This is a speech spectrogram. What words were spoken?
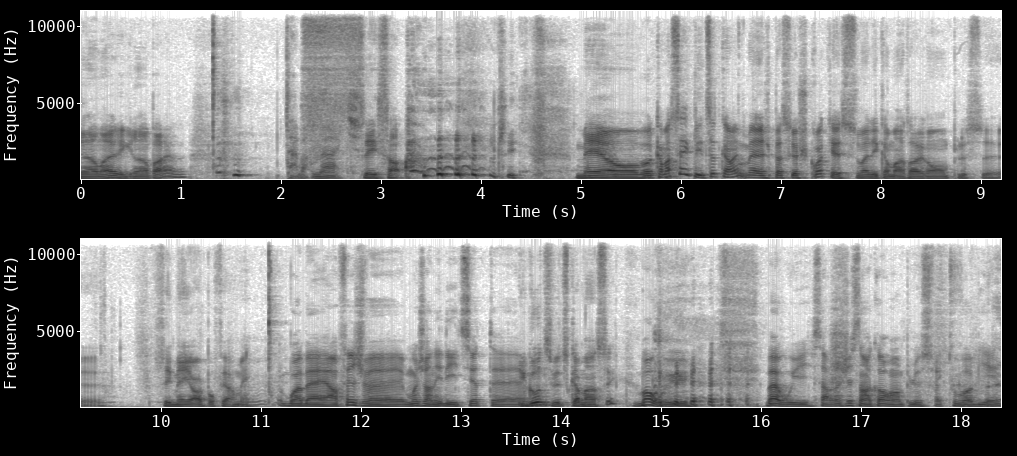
grand-mère et grand-père. Tabarnak. C'est ça. mais on va commencer avec les titres quand même, parce que je crois que souvent les commentaires ont plus. euh, c'est meilleur pour fermer. Ouais, ben, en fait, je moi, j'en ai des titres. euh, Hugo, tu veux-tu commencer? Bah oui. bah oui, ça enregistre encore en plus, fait que tout va bien.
